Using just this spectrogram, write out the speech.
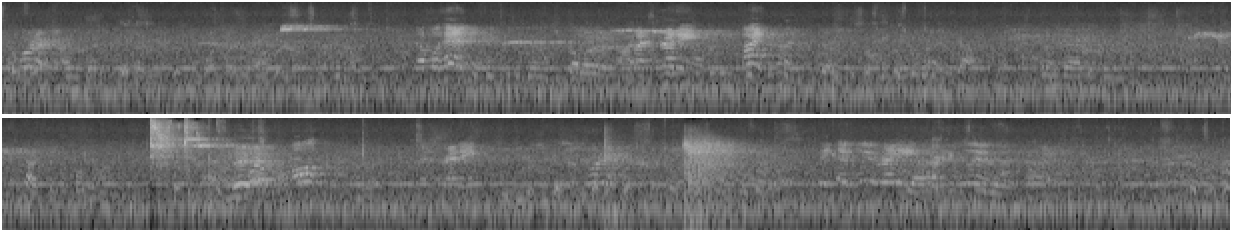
so I'm good. know, Double hit. they took advantage of me, I Fight ready. Fight. Yeah, I'm glad that they, gotta keep the phone. Halt. That's ready. Dude, you got you got you got quintessential. Please hit blue, ready, Yeah, I target just blue. need to, uh, That's okay.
